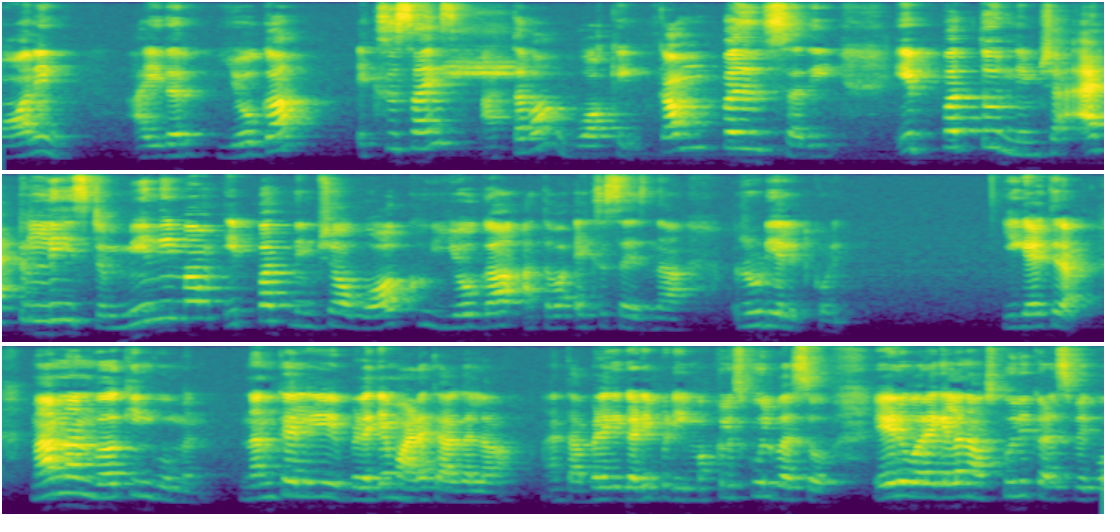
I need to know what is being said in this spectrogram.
ಮಾರ್ನಿಂಗ್ ಐದರ್ ಯೋಗ ಎಕ್ಸಸೈಸ್ ಅಥವಾ ವಾಕಿಂಗ್ ಕಂಪಲ್ಸರಿ. ಇಪ್ಪತ್ತು ನಿಮಿಷ ಅಟ್ ಲೀಸ್ಟ್ ಮಿನಿಮಮ್ ಇಪ್ಪತ್ತು ನಿಮಿಷ ವಾಕ್, ಯೋಗ ಅಥವಾ ಎಕ್ಸಸೈಸ್ನ ರೂಢಿಯಲ್ಲಿ ಇಟ್ಕೊಳ್ಳಿ. ಈಗ ಹೇಳ್ತೀರಾ, ಮ್ಯಾಮ್, ನಾನು ವರ್ಕಿಂಗ್ ವುಮನ್ ನನ್ನ ಕೈಲಿ ಬೆಳಗ್ಗೆ ಮಾಡೋಕ್ಕಾಗಲ್ಲ ಅಂತ ಬೆಳಗ್ಗೆ ಗಡಿಬಿಡಿ ಮಕ್ಕಳು ಸ್ಕೂಲ್ ಬಸ್ಸು ಏಳುವರೆಗೆಲ್ಲ ನಾವು ಸ್ಕೂಲಿಗೆ ಕಳಿಸ್ಬೇಕು,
